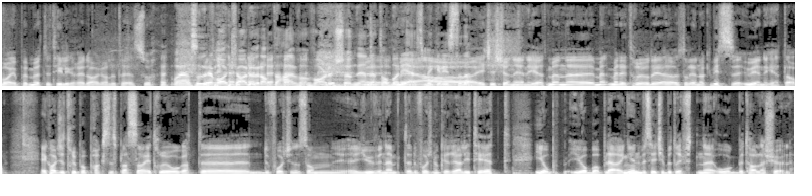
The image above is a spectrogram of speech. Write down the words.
var jo på møte tidligere i dag, alle tre. Så, oh ja, så dere var klar over at det her var det skjønn enighet? Det var bare jeg som ikke visste det? Ikke skjønn enighet, men, eh, men, men, jeg tror det, det, er nok visse uenigheter. Jeg har ikke tro på praksisplasser. Jeg tror òg at uh, du får ikke, som Juve nevnte, du får ikke noe realitet i jobb, jobbopplæringen hvis ikke bedriftene òg betaler sjøl.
